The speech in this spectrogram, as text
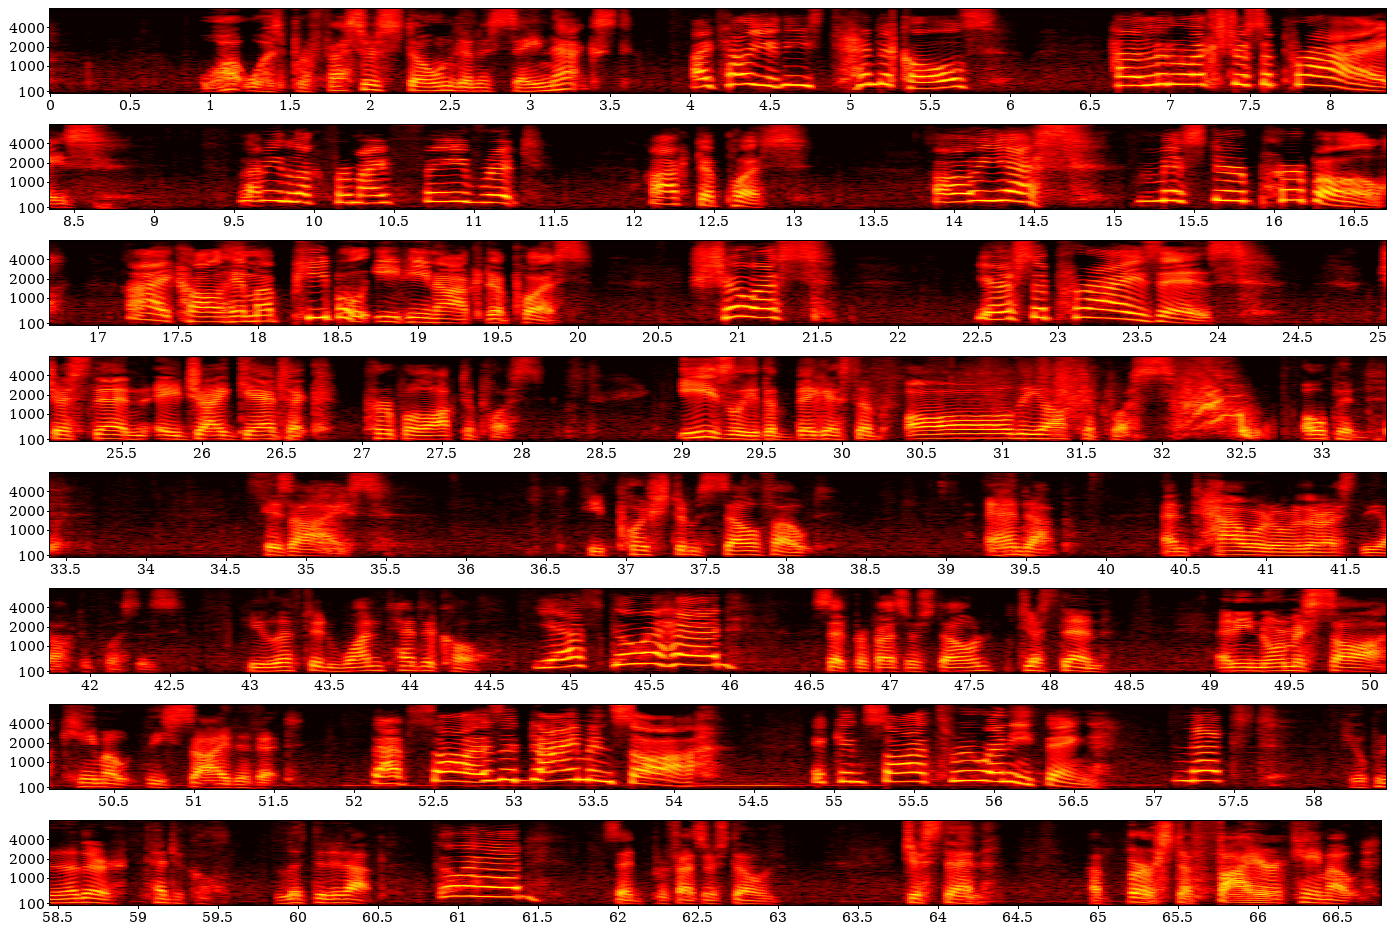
What was Professor Stone going to say next? I tell you, these tentacles have a little extra surprise. Let me look for my favorite octopus. Oh, yes, Mr. Purple. I call him a people eating octopus. Show us your surprises. Just then, a gigantic purple octopus, easily the biggest of all the octopus, opened his eyes. He pushed himself out and up and towered over the rest of the octopuses. He lifted one tentacle. Yes, go ahead, said Professor Stone. Just then, an enormous saw came out the side of it. That saw is a diamond saw. It can saw through anything. Next. He opened another tentacle, lifted it up. Go ahead, said Professor Stone. Just then, a burst of fire came out.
